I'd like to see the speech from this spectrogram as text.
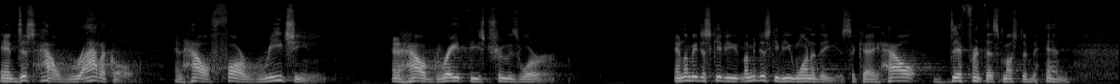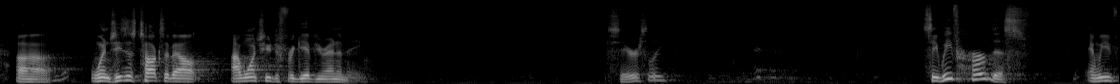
And just how radical and how far reaching and how great these truths were. And let me just give you, let me just give you one of these, okay? How different this must have been. Uh, when Jesus talks about, I want you to forgive your enemy. Seriously? See, we've heard this, and we've,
